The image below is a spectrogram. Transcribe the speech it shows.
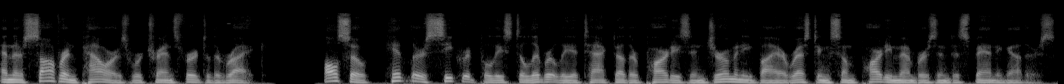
and their sovereign powers were transferred to the Reich. Also, Hitler's secret police deliberately attacked other parties in Germany by arresting some party members and disbanding others.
